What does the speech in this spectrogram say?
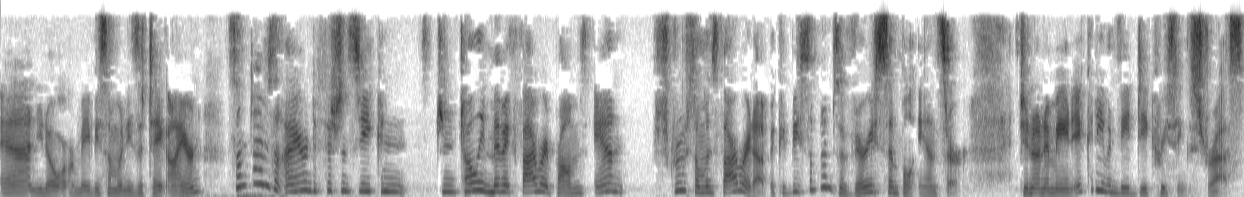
and you know, or maybe someone needs to take iron. Sometimes an iron deficiency can, can totally mimic thyroid problems and screw someone's thyroid up. It could be sometimes a very simple answer. Do you know what I mean? It could even be decreasing stress.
